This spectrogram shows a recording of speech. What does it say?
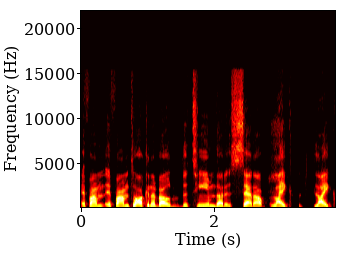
if I'm if I'm talking about the team that is set up like like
